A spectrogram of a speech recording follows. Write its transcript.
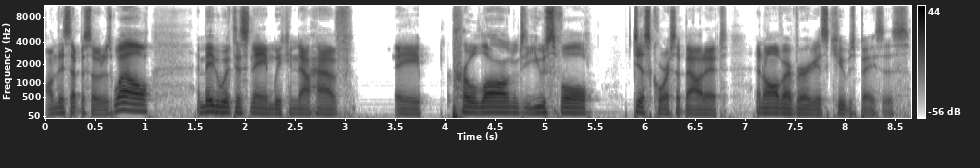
on this episode as well. And maybe with this name, we can now have a prolonged, useful discourse about it in all of our various cube spaces.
